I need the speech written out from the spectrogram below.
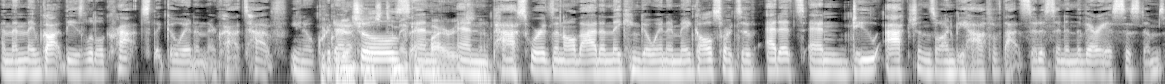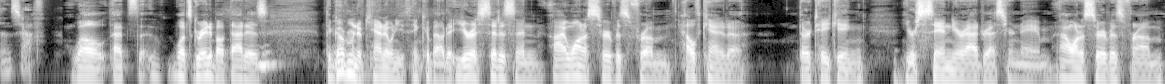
And then they've got these little kratts that go in and their kratts have, you know, credentials, credentials and, and yeah. passwords and all that. And they can go in and make all sorts of edits and do actions on behalf of that citizen in the various systems and stuff. Well, that's what's great about that is mm-hmm. the government of Canada, when you think about it, you're a citizen. I want a service from Health Canada. They're taking your SIN, your address, your name. I want a service from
